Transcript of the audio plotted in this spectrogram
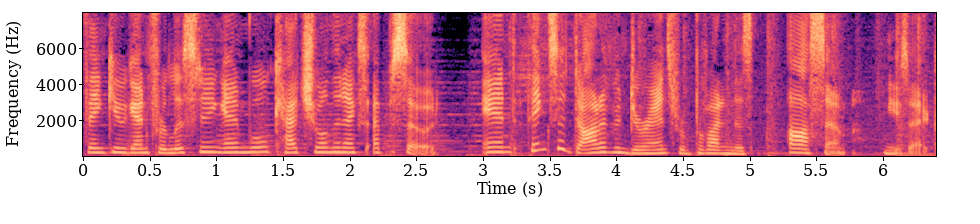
Thank you again for listening, and we'll catch you on the next episode. And thanks to Donovan Durance for providing this awesome music.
